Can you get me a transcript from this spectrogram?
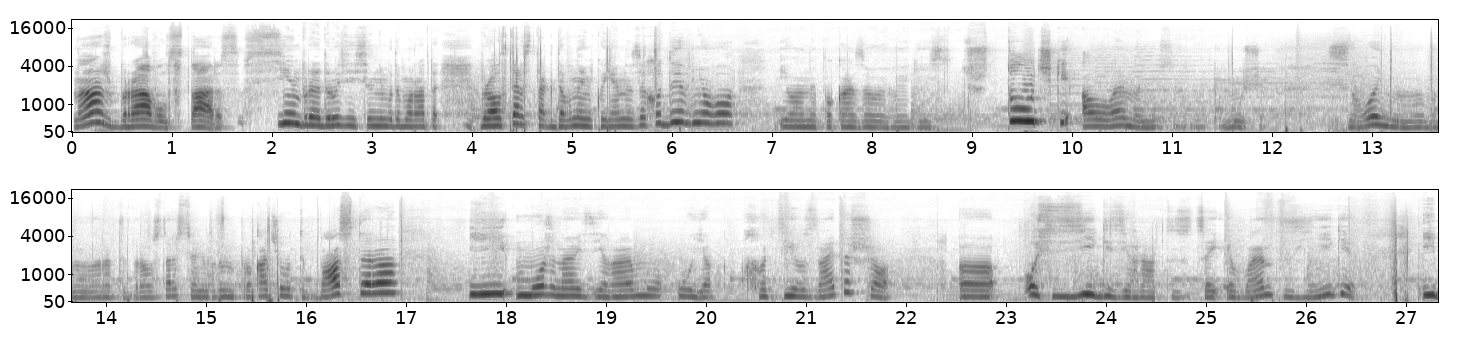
Наш Бравл Старс. Всім привіт, друзі! Сьогодні будемо грати Бравл Старс. Так давненько я не заходив в нього. І вони показували якісь штучки, але мені все одно, тому що сьогодні ми будемо грати Бравл Старс. Сьогодні будемо прокачувати бастера. І може навіть зіграємо у як хотів, знаєте що? Е, ось Зігі зіграти з цей евент з Зігі і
